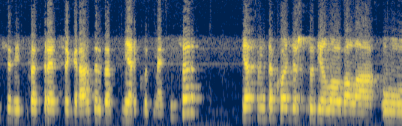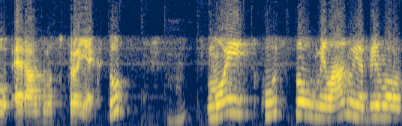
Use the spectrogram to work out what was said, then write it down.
učenica trećeg razreda smjer kozmetičar. Ja sam također sudjelovala u Erasmus projektu. Moje iskustvo u Milanu je bilo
